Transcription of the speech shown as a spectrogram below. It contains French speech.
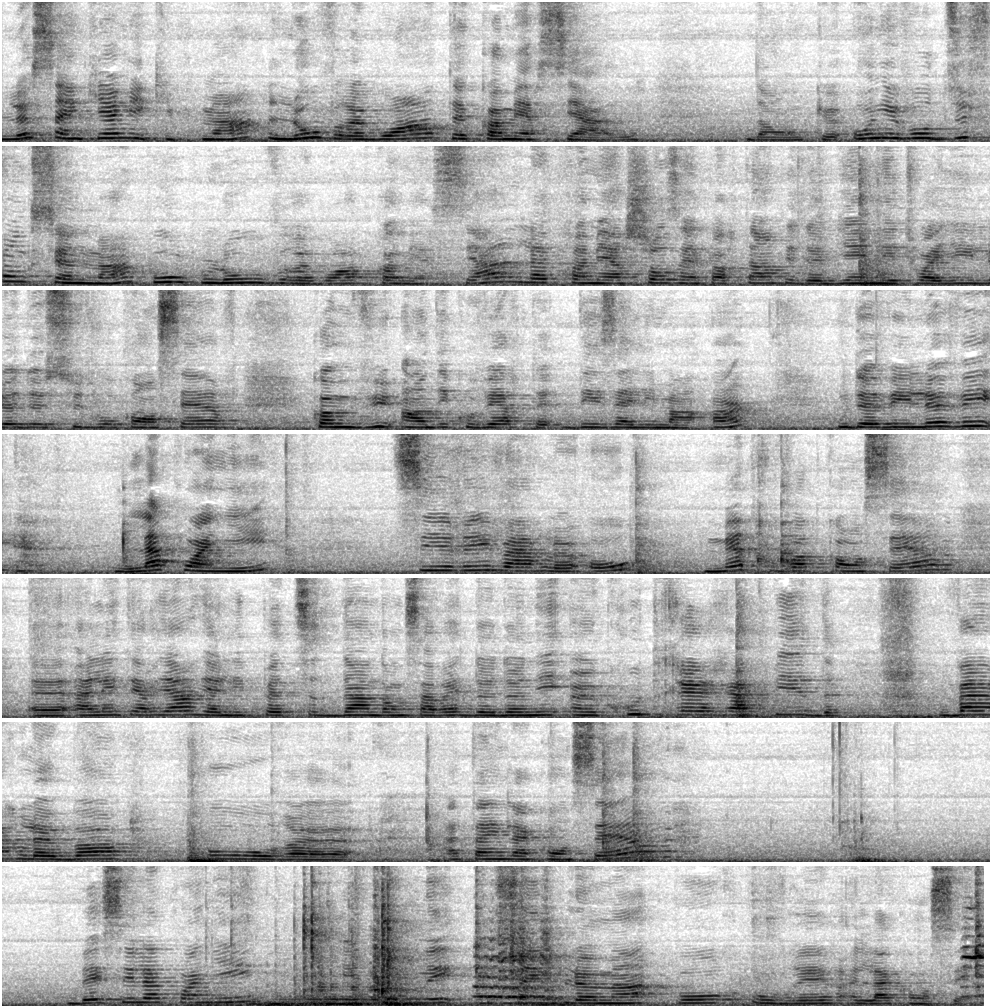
Le cinquième équipement, l'ouvre-boîte commerciale. Donc, au niveau du fonctionnement, pour l'ouvre-boîte commerciale, la première chose importante est de bien nettoyer le dessus de vos conserves, comme vu en découverte des aliments 1. Vous devez lever la poignée, tirer vers le haut, mettre votre conserve. Euh, à l'intérieur, il y a les petites dents, donc ça va être de donner un coup très rapide vers le bas pour euh, atteindre la conserve. Baissez la poignée et tournez simplement pour ouvrir la conserve.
